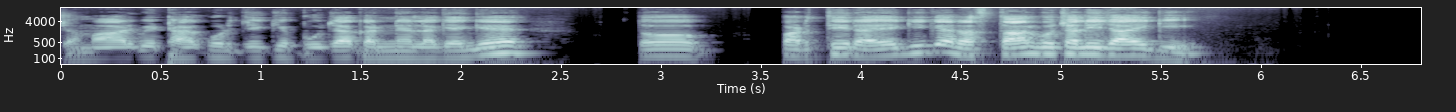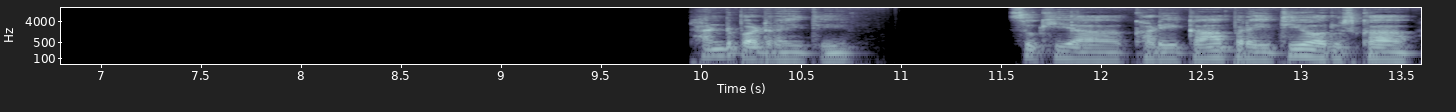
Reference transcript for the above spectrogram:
चमार भी ठाकुर जी की पूजा करने लगेंगे तो पड़ती रहेगी कि रस्ताल को चली जाएगी। ठंड पड़ रही थी। सुखिया खड़ी काँप रही थी और उसका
